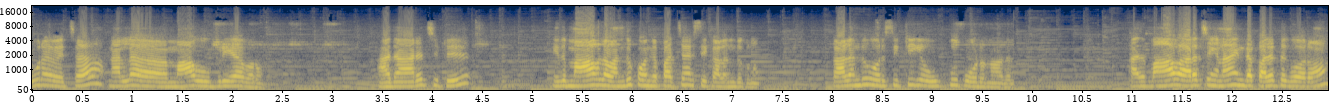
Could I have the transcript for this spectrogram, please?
ஊற வச்சா நல்லா மாவு உபரியாக வரும். அதை அரைச்சிட்டு இது மாவில் வந்து கொஞ்சம் பச்சரிசி கலந்துக்கணும். கலந்து ஒரு சிட்டிகை உப்பு போடணும் அதில். அது மாவு அரைச்சிங்கன்னா இந்த பதத்துக்கு வரும்.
